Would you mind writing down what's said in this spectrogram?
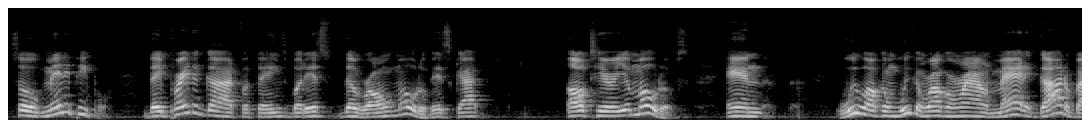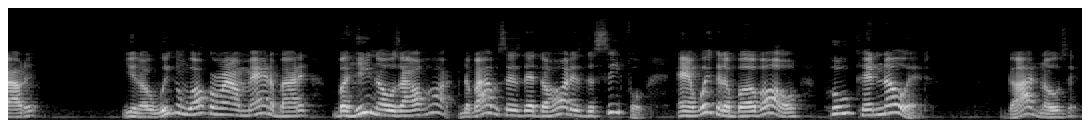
so many people they pray to God for things, but it's the wrong motive. It's got ulterior motives, and we walk we can walk around mad at God about it. You know, we can walk around mad about it, but He knows our heart. The Bible says that the heart is deceitful and wicked above all. Who can know it? God knows it.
